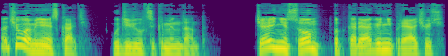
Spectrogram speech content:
«А чего меня искать?» — удивился комендант. «Чай несом, под корягой не прячусь».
